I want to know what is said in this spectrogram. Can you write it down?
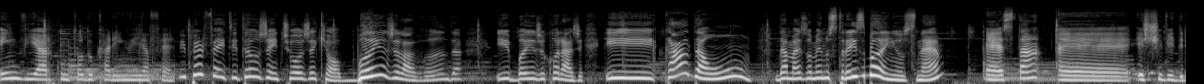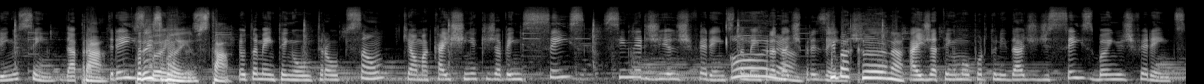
enviar com todo carinho e afeto. E perfeito. Então, gente, hoje aqui, ó, banho de lavanda e banho de coragem. E cada um dá mais ou menos três banhos, né? Esta, é, este vidrinho, sim, dá para tá, três, três banhos. banhos. Tá. Eu também tenho outra opção, que é uma caixinha que já vem seis sinergias diferentes Olha, também para dar de presente. Que bacana! Aí já tem uma oportunidade de seis banhos diferentes.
